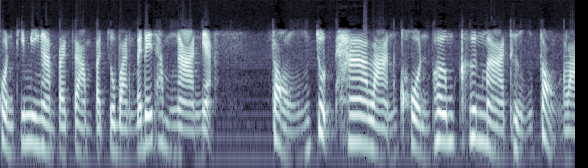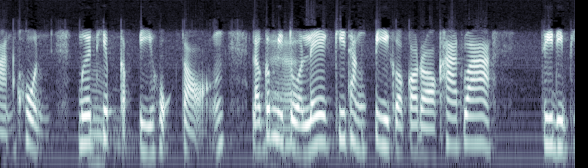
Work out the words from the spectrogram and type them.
คนที่มีงานประจำปัจจุบันไม่ได้ทำงานเนี่ย2.5ล้านคนเพิ่มขึ้นมาถึง2ล้านคน เมื่อเทียบกับปี62แล้วก็มีตัวเลขที่ทั้งปีกกรคาดว่า GDP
